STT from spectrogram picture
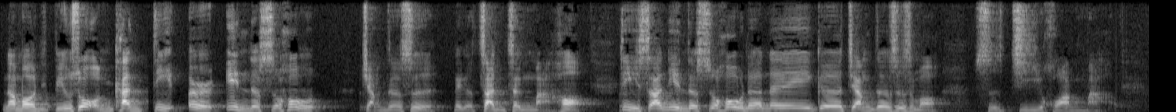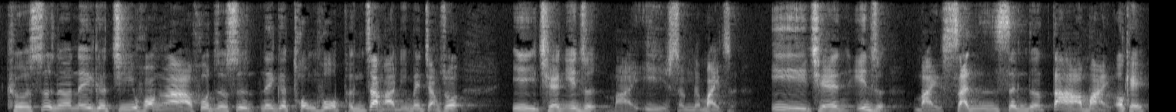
那么你比如说，我们看第二印的时候讲的是那个战争嘛，哈。第三印的时候呢，那个讲的是什么？是饥荒嘛。可是呢，那个饥荒啊，或者是那个通货膨胀啊，里面讲说，一钱银子买一升的麦子，一钱银子买三升的大麦。OK，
